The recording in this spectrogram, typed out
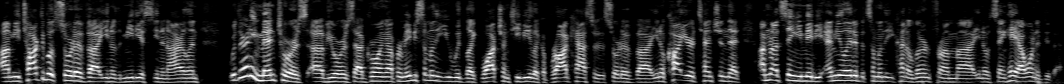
Um, you talked about sort of, uh, you know, the media scene in Ireland. Were there any mentors of yours uh, growing up, or maybe someone that you would like watch on TV, like a broadcaster that sort of, uh, you know, caught your attention that I'm not saying you maybe emulated, but someone that you kind of learned from, uh, you know, saying, hey, I want to do that?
